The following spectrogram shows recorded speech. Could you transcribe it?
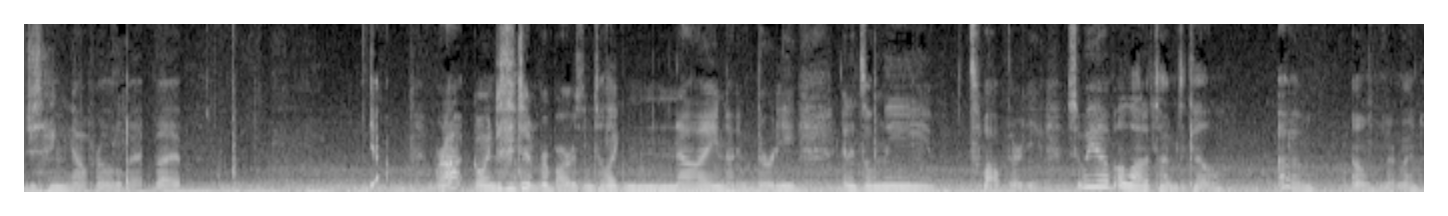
Just hanging out for a little bit. But yeah. We're not going to the Denver bars until like 9, 9.30. And it's only 12.30. So we have a lot of time to kill. Uh oh. Oh, never mind.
